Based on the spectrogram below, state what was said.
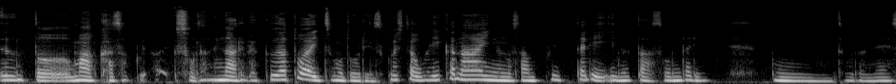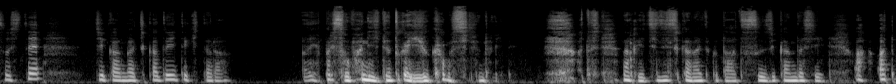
うんと、まあ家族、そうだね、なるべく、あとはいつも通りに過ごした方がいいかな。犬の散歩行ったり、犬と遊んだり。うん、そうだね。そして、時間が近づいてきたら、やっぱりそばにいてとか言うかもしれないね。私、なんか一日しかないってことはあと数時間だし、あ、あと、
